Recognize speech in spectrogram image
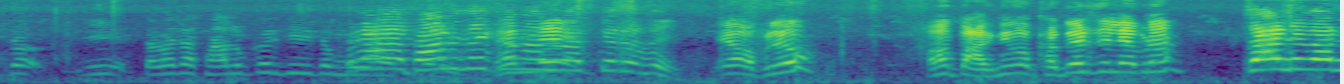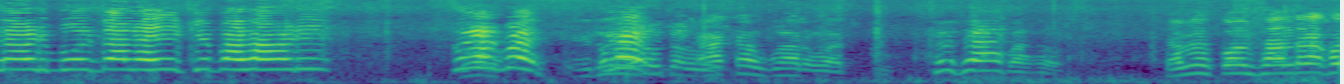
તો તમે તો ચાલુ કરી દીધી તો નહીં કરવાની વાત કરે છે. એ અભલ્યો? હા પાકની ખબર છે લેબડા ચારની વાળી બોલતા નહીં કે પાછા વાળી. કાકા ઊભા ઉભારો વાત. શું છે? તમે કોણ સાલ રાખો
